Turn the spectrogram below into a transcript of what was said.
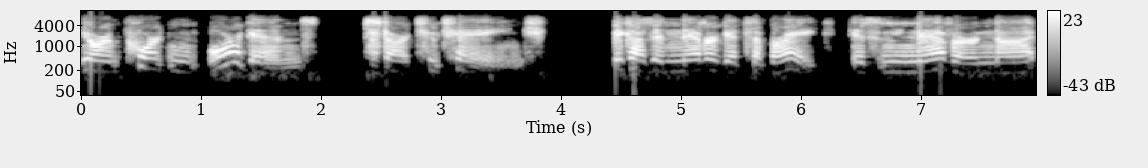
your important organs start to change because it never gets a break. It's never not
